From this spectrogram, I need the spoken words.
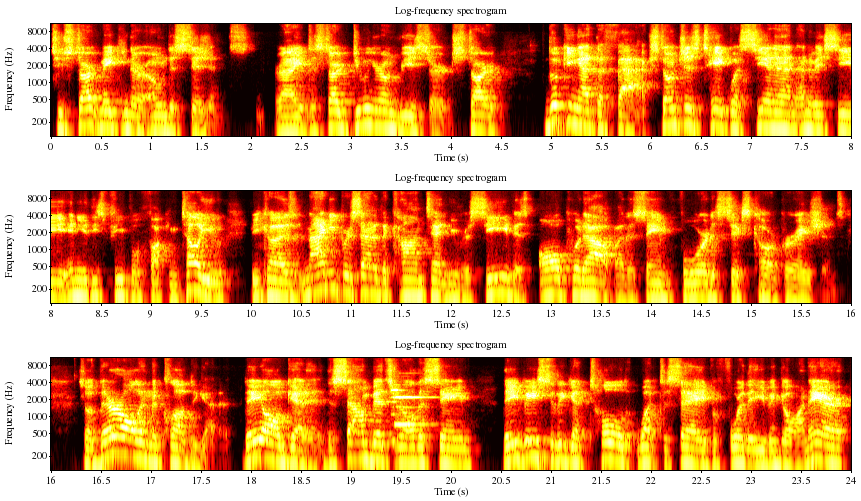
to start making their own decisions, right? To start doing your own research, start looking at the facts. Don't just take what CNN, NBC, any of these people fucking tell you because 90% of the content you receive is all put out by the same four to six corporations. So they're all in the club together. They all get it. The sound bits are all the same. They basically get told what to say before they even go on air,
